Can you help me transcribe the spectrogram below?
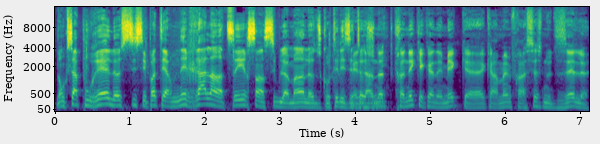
Donc, ça pourrait, là, si c'est pas terminé, ralentir sensiblement là, du côté des États-Unis. Dans notre chronique économique, euh, quand même, Francis nous disait le,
